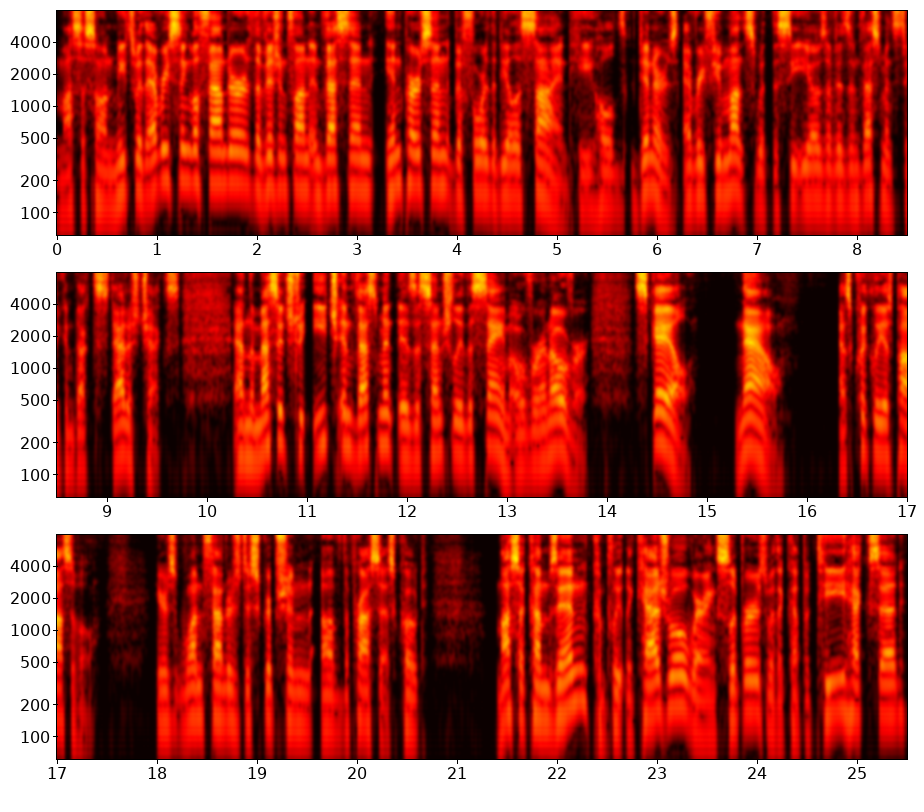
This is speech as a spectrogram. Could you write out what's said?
Masa-son meets with every single founder the Vision Fund invests in in person before the deal is signed. He holds dinners every few months with the CEOs of his investments to conduct status checks. And the message to each investment is essentially the same over and over scale, now, as quickly as possible. Here's one founder's description of the process quote, Masa comes in, completely casual, wearing slippers with a cup of tea, Heck said.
